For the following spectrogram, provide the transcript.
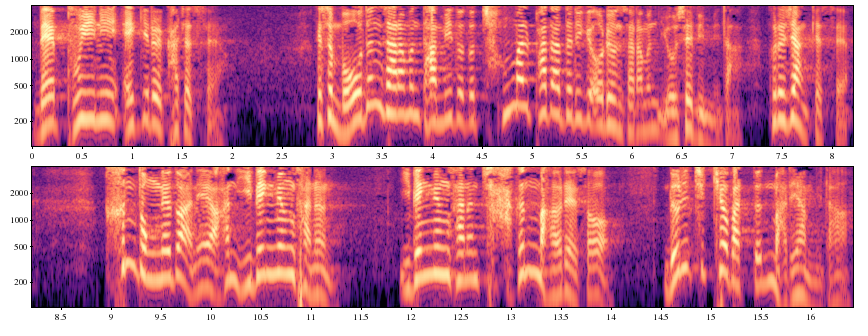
내 부인이 아기를 가졌어요. 그래서 모든 사람은 다 믿어도 정말 받아들이기 어려운 사람은 요셉입니다. 그러지 않겠어요? 큰 동네도 아니에요. 한 200명 사는, 200명 사는 작은 마을에서 늘 지켜봤던 마리아입니다.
